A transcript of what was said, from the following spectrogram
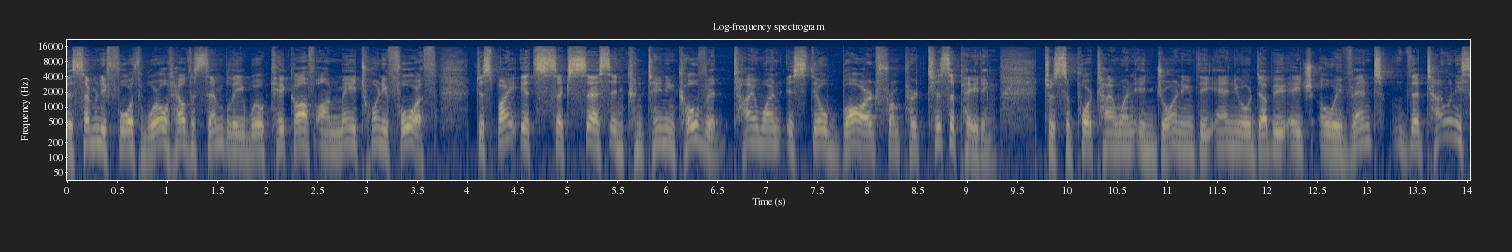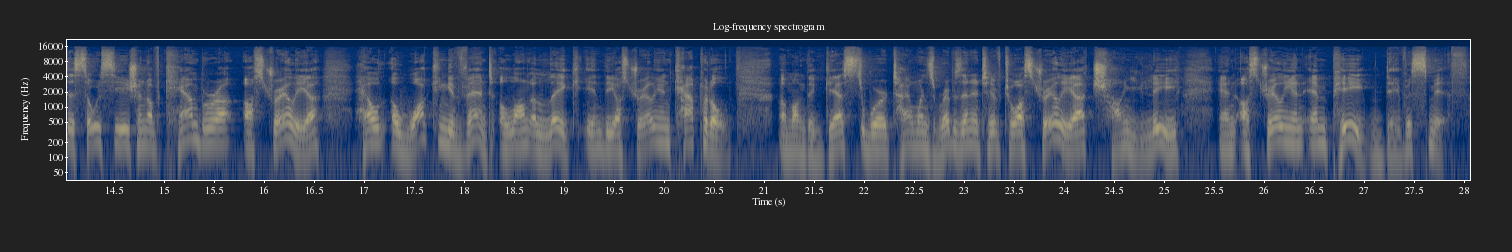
The 74th World Health Assembly will kick off on May 24th. Despite its success in containing COVID, Taiwan is still barred from participating. To support Taiwan in joining the annual WHO event, the Taiwanese Association of Canberra, Australia, held a walking event along a lake in the Australian capital. Among the guests were Taiwan's representative to Australia, Charng Yii-Lih, and Australian MP David Smith.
